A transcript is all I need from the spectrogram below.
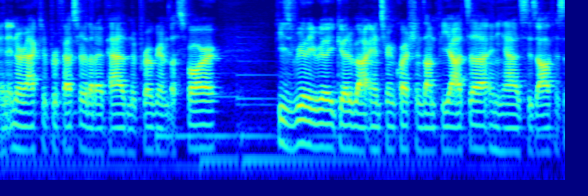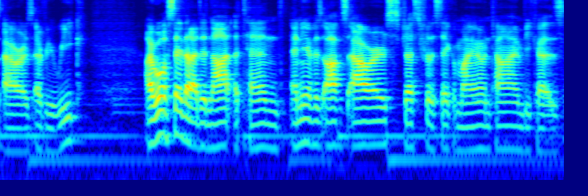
and interactive professor that I've had in the program thus far. He's really, really good about answering questions on Piazza, and he has his office hours every week. I will say that I did not attend any of his office hours just for the sake of my own time because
